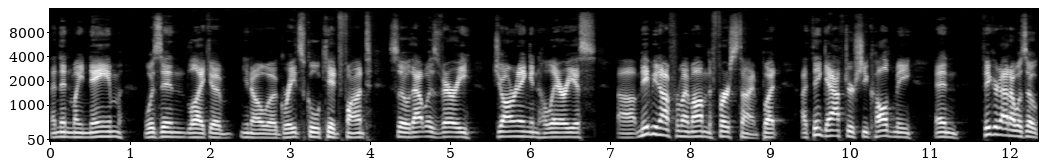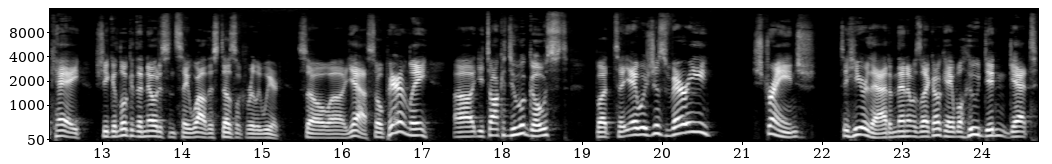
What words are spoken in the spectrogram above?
and then my name was in like a you know a grade school kid font. So that was very jarring and hilarious. Uh, maybe not for my mom the first time, but I think after she called me and figured out I was okay, she could look at the notice and say, "Wow, this does look really weird." So uh, yeah, so apparently uh, you're talking to a ghost, but uh, it was just very strange to hear that. And then it was like, okay, well, who didn't get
